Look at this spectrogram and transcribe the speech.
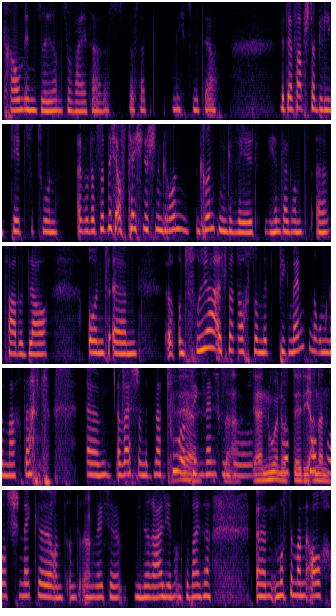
Trauminsel und so weiter. Das, das hat nichts mit der, mit der Farbstabilität zu tun. Also das wird nicht aus technischen Grund, Gründen gewählt, die Hintergrundfarbe äh, blau. Und, ähm, und früher, als man noch so mit Pigmenten rumgemacht hat, ähm, weißt schon, mit Naturpigmenten, ja, so ja, nur, nur Pur die anderen. Purpurschnecke und, und ja. irgendwelche Mineralien und so weiter, ähm, musste man auch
